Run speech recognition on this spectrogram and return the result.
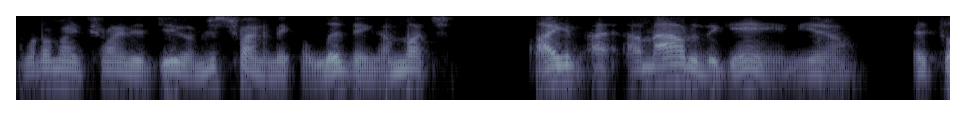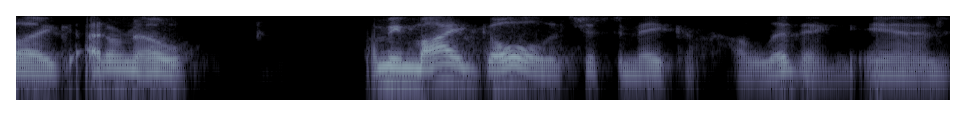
what am I trying to do? I'm just trying to make a living. I'm not. I, I I'm out of the game. You know, it's like I don't know. I mean, my goal is just to make a living and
